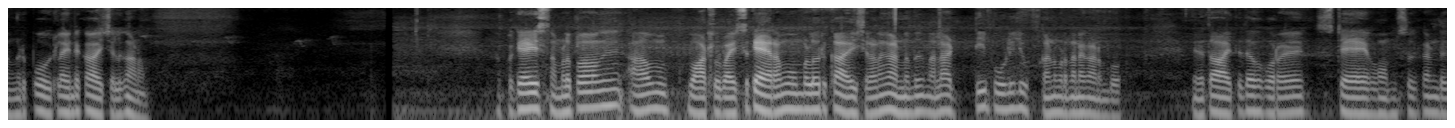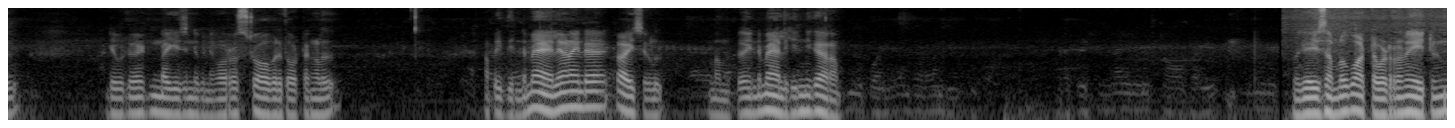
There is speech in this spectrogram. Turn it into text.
അങ്ങോട്ട് പോയിട്ടുള്ള അതിന്റെ കാഴ്ചകൾ കാണാം. അപ്പോൾ കേസ് നമ്മളിപ്പോൾ ആ വാട്ടർ ബൈക്സ് കയറാൻ പോകുമ്പോൾ ഒരു കാഴ്ചകളാണ് കാണുന്നത്. നല്ല അടിപൊളി ലുക്കാണ് ഇവിടെ തന്നെ കാണുമ്പോൾ ഇതിന്റെ താഴത്തെ കുറേ സ്റ്റേ ഹോംസ് ഒക്കെ ഉണ്ട്. അടിപൊളിയായിട്ട് ഉണ്ടാക്കിയിട്ടുണ്ട്. പിന്നെ കുറേ സ്ട്രോബെറി തോട്ടങ്ങൾ അപ്പോൾ ഇതിന്റെ മേലെയാണ് അതിന്റെ കാഴ്ചകൾ നമുക്ക് അതിന്റെ മേലേക്ക് ഇനി കയറാം ഗൈസ് നമ്മൾ വട്ടവടറാണ് ഏറ്റവും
